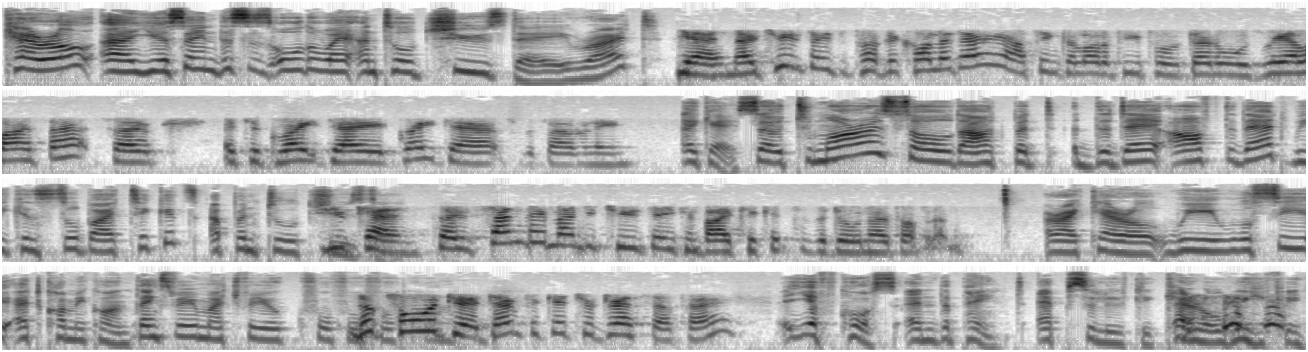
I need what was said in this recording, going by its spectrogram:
Carol, uh, you're saying this is all the way until Tuesday, right? Yeah, no, Tuesday's a public holiday. I think a lot of people don't always realize that. So it's a great day, a great day out for the family. Okay, so tomorrow's sold out, but the day after that, we can still buy tickets up until Tuesday. You can. So Sunday, Monday, Tuesday, you can buy tickets to the door, no problem. All right, Carol, we will see you at Comic Con. Thanks very much for your for, for, Look for- forward to it. Don't forget your dress up, eh? Yeah, of course, and the paint, absolutely. Carol Weaving,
